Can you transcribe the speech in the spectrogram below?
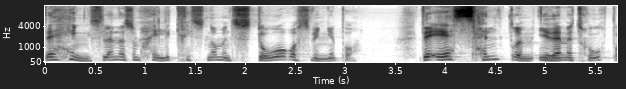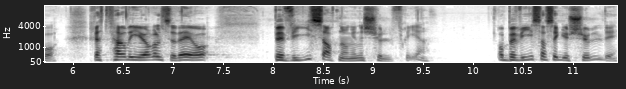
det er hengslene som hele kristendommen står og svinger på. Det er sentrum i det vi tror på. Rettferdiggjørelse det er å bevise at noen er skyldfrie. Å bevise seg uskyldig.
